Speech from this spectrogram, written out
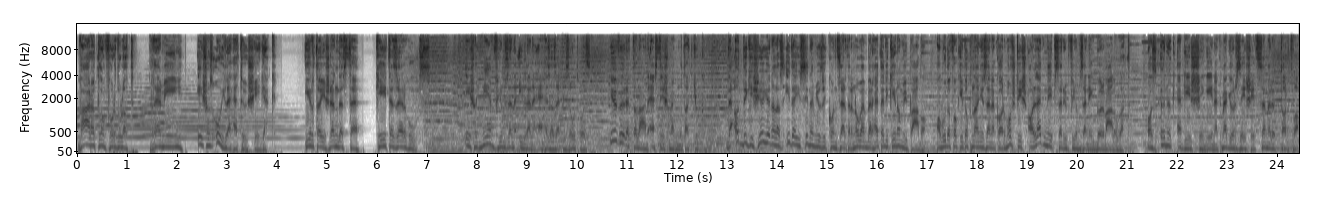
Váratlan fordulat, remény és az új lehetőségek. Írta és rendezte 2020. És hogy milyen filmzene illene ehhez az epizódhoz? Jövőre talán ezt is megmutatjuk. De addig is jöjjön el az idei Cinemusic koncertre november 7-én a Műpába. A Budafoki Doknányi Zenekar most is a legnépszerűbb filmzenékből válogat. Az önök egészségének megőrzését szem előtt tartva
